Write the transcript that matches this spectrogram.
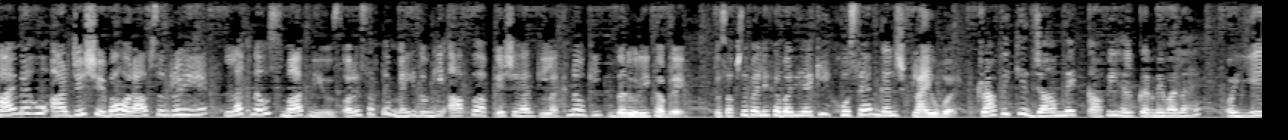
हाय मैं हूँ आरजे शेबा और आप सुन रहे हैं लखनऊ स्मार्ट न्यूज़ और इस हफ़्ते मैं ही दूँगी आपको आपके शहर लखनऊ की ज़रूरी खबरें। तो सबसे पहली खबर यह है कि हुसैनगंज फ्लाईओवर। ट्रैफ़िक के जाम में काफ़ी हेल्प करने वाला है और ये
